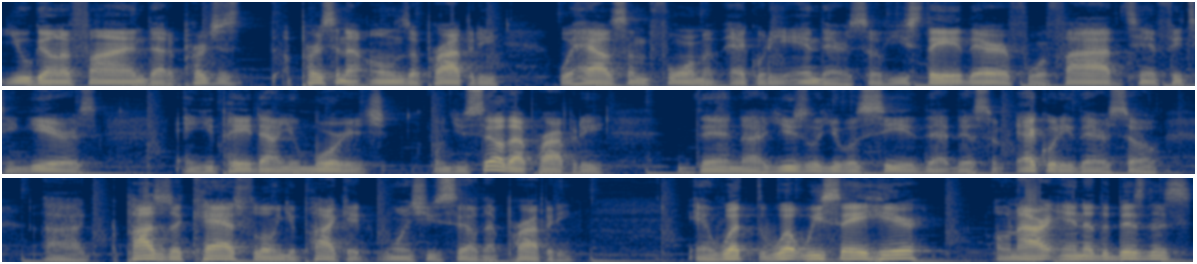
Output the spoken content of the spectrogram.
you're to find that a purchase a person that owns a property will have some form of equity in there. So if you stay there for 5, 10, 15 years and you pay down your mortgage, when you sell that property, then uh, usually you will see that there's some equity there. So uh, positive cash flow in your pocket once you sell that property. And what what we say here on our end of the business,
